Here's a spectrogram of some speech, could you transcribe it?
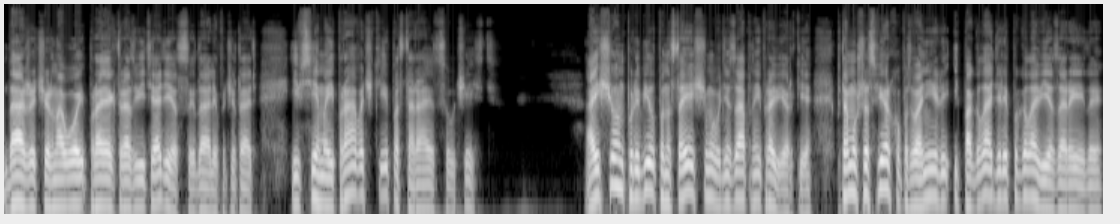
Даже черновой проект развития Одессы дали почитать, и все мои правочки постараются учесть. А еще он полюбил по-настоящему внезапные проверки, потому что сверху позвонили и погладили по голове за рейды,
